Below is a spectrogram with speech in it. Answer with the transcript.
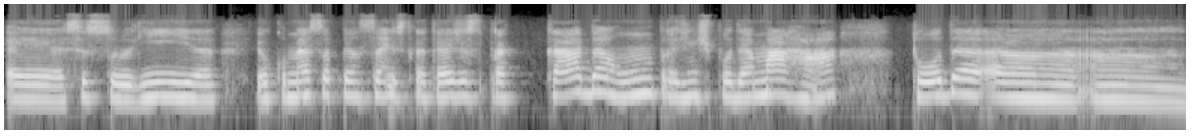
é, assessoria. Eu começo a pensar em estratégias para cada um, para a gente poder amarrar toda a, a,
